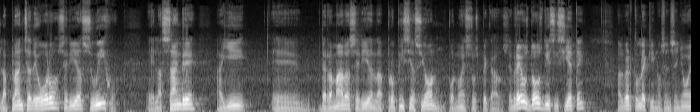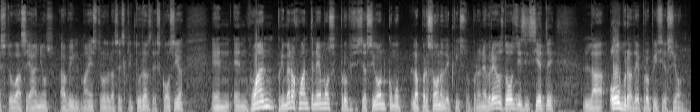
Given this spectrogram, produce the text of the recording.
la plancha de oro, sería su Hijo. Eh, la sangre allí eh, derramada sería la propiciación por nuestros pecados. Hebreos 2:17 Alberto Leckie nos enseñó esto hace años, hábil maestro de las escrituras de Escocia. En, en, Juan, primero Juan tenemos propiciación como la persona de Cristo, pero en Hebreos 2.17 la obra de propiciación.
